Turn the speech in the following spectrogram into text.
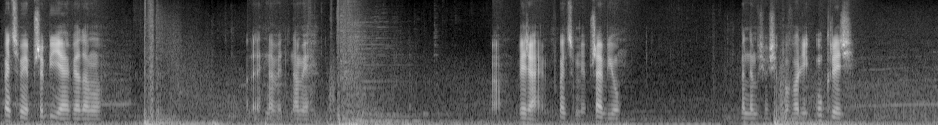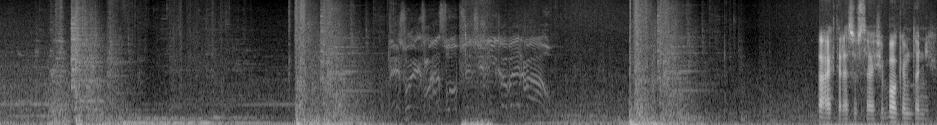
W końcu mnie przebije, wiadomo. Ale nawet na mnie. O, wiedziałem, w końcu mnie przebił. Będę musiał się powoli ukryć. Tak, teraz ustawię się bokiem do nich.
